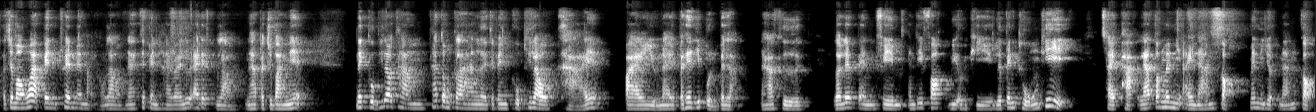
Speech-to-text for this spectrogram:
เราจะมองว่าเป็นเทรนด์ใหม่ๆของเรานะที่เป็น high value added ของเรานะปัจจุบันนี้ในกลุ่มที่เราทำถ้าตรงกลางเลยจะเป็นกลุ่มที่เราขายไปอยู่ในประเทศญี่ปุ่นเป็นหลักนะครับคือเราเรียกเป็นฟิล์ม anti fog BOP หรือเป็นถุงที่ใส่ผักแล้วต้องไม่มีไอ้น้ำเกาะ ไม่มีหยดน้ำเกาะ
